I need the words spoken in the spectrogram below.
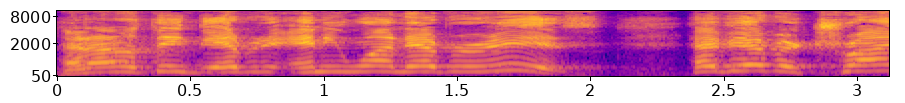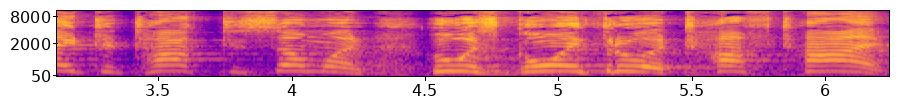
And I don't think every, anyone ever is. Have you ever tried to talk to someone who is going through a tough time?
